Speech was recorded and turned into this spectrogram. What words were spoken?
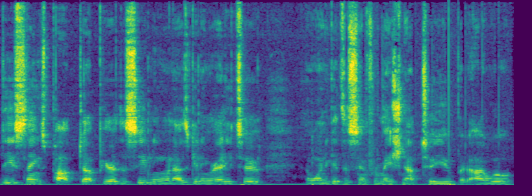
these things popped up here this evening when I was getting ready to. I want to get this information out to you, but I will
